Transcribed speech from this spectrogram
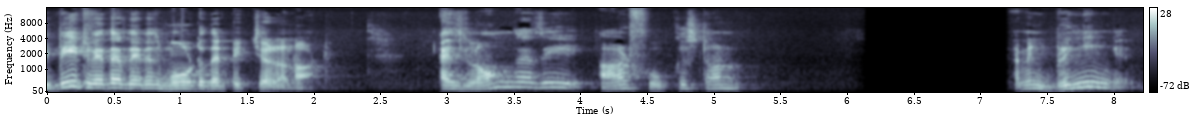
debate whether there is more to that picture or not. As long as we are focused on, I mean, bringing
